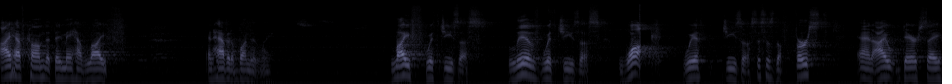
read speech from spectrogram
I have come that they may have life and have it abundantly. Life with Jesus. Live with Jesus. Walk with Jesus. This is the first, and I dare say,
